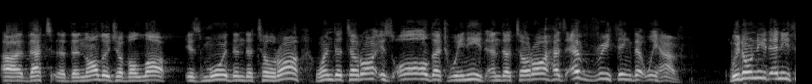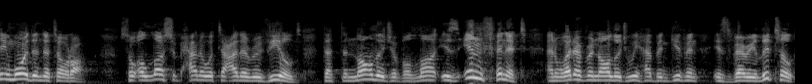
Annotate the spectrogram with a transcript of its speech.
uh, that uh, the knowledge of Allah is more than the Torah, when the Torah is all that we need, and the Torah has everything that we have. We don't need anything more than the Torah. So Allah subhanahu wa ta'ala revealed that the knowledge of Allah is infinite and whatever knowledge we have been given is very little.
